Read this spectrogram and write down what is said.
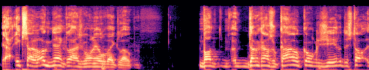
Ja, ik zou dan ook denken, laat ze gewoon een hele week lopen. Want eh, dan gaan ze elkaar ook corrigeren. Dus da-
